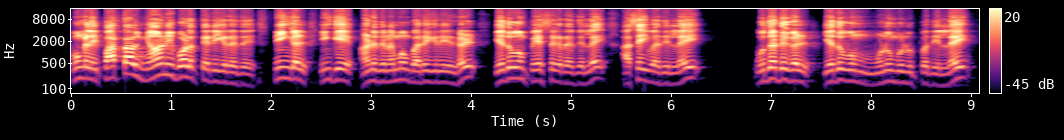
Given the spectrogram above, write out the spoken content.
உங்களை பார்த்தால் ஞானி போல தெரிகிறது. நீங்கள் இங்கே அனுதினமும் வருகிறீர்கள். எதுவும் பேசுகிறதில்லை அசைவதில்லை. உதடுகள் எதுவும் முணுமுணுப்பதில்லை.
